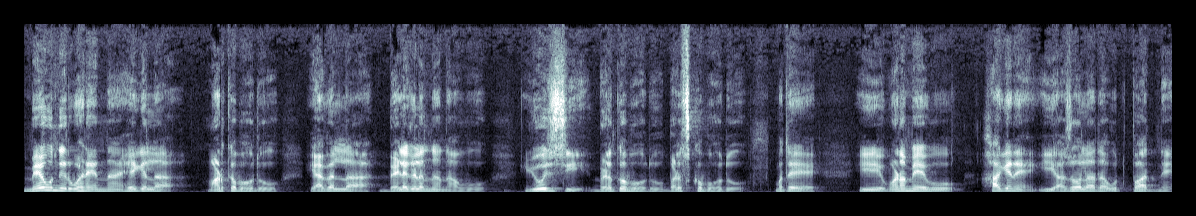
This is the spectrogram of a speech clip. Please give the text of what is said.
ಮೇವು ನಿರ್ವಹಣೆಯನ್ನು ಹೇಗೆಲ್ಲ ಮಾಡ್ಕೋಬಹುದು, ಯಾವೆಲ್ಲ ಬೆಳೆಗಳನ್ನು ನಾವು ಯೋಜಿಸಿ ಬೆಳ್ಕೋಬಹುದು, ಬಳಸ್ಕೋಬಹುದು. ಮತ್ತು ಈ ಒಣಮೇವು ಹಾಗೆಯೇ ಈ ಅಜೋಲಾದ ಉತ್ಪಾದನೆ,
